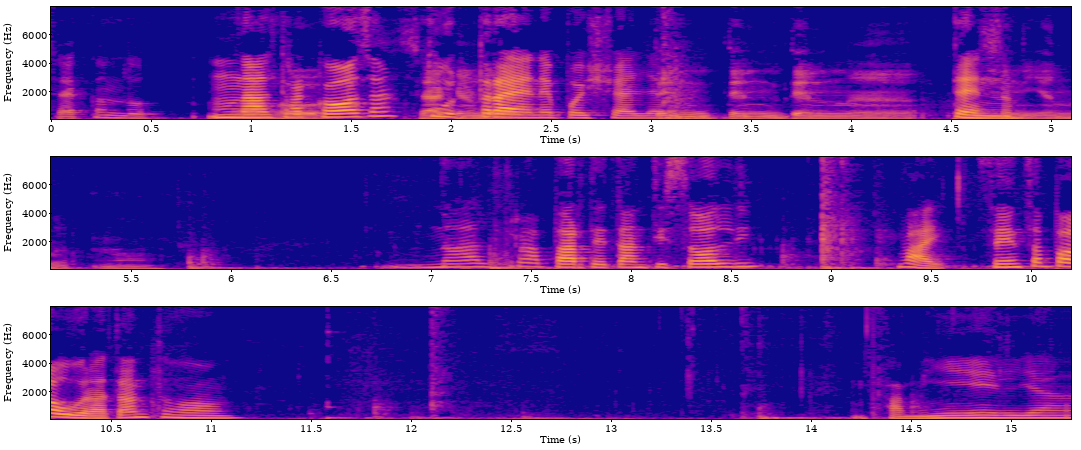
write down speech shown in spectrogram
Secondo, un'altra Oh, cosa? Tu tre ne puoi scegliere. Ten, ten, ten, uh, Ten. Yen. No. Un'altra, a parte tanti soldi? Vai, senza paura, tanto famiglia,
